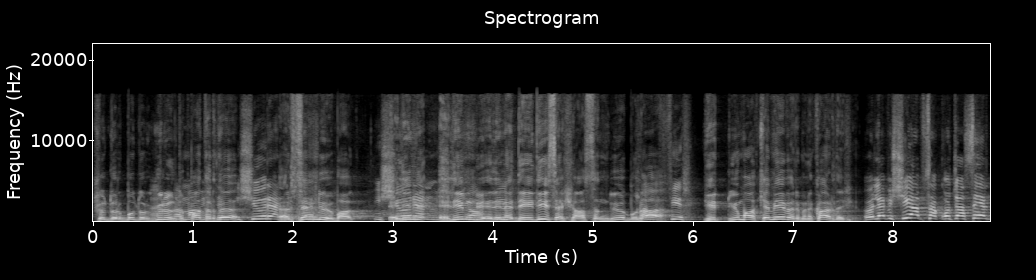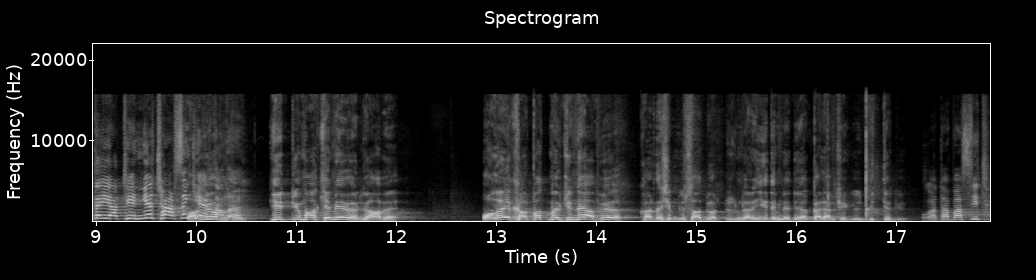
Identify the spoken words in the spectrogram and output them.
Şudur budur gürültü tamam patırdı. işi öğrenmişler. Ersin diyor bak. İşi elin, öğrenmiş, elim diyor kafir. eline değdiyse şahsın diyor buna. Kafir. Git diyor mahkemeye ver beni kardeşim. Öyle bir şey yapsa kocası evde yatıyor. Niye çağırsın ki Anlıyor Erdal'ı? musun? Git diyor mahkemeye ver diyor abi. Olayı kapatmak için ne yapıyor? Kardeşim diyor saat 400 bin lira yedim de diyor kalem çekiyor bitti diyor. Bu kadar basit.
